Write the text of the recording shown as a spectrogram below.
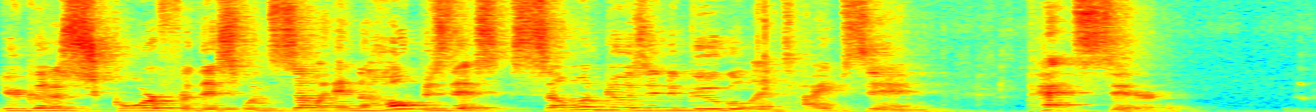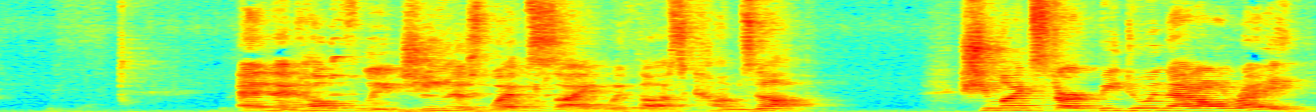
you're going to score for this when someone, and the hope is this someone goes into Google and types in pet sitter. And then hopefully Gina's website with us comes up. She might start be doing that already.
